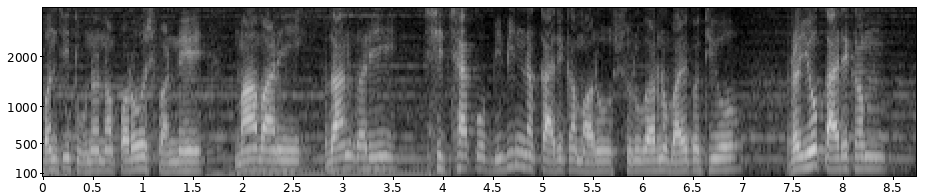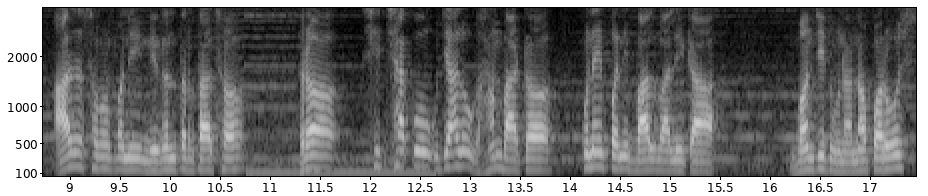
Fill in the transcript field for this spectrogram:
वञ्चित हुन नपरोस् भन्ने महावाणी प्रदान गरी शिक्षाको विभिन्न कार्यक्रमहरू सुरु गर्नुभएको थियो र यो कार्यक्रम आजसम्म पनि निरन्तरता छ र शिक्षाको उज्यालो घामबाट कुनै पनि बालबालिका वञ्चित हुन नपरोस्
